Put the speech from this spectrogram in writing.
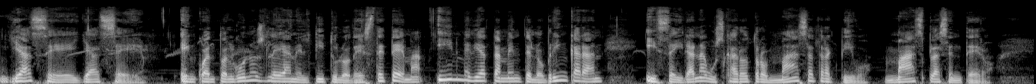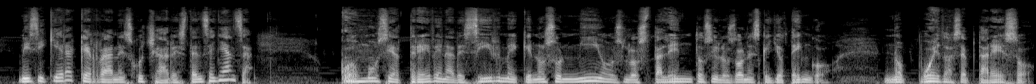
Ya sé, ya sé. En cuanto algunos lean el título de este tema, inmediatamente lo brincarán y se irán a buscar otro más atractivo, más placentero. Ni siquiera querrán escuchar esta enseñanza. ¿Cómo se atreven a decirme que no son míos los talentos y los dones que yo tengo? No puedo aceptar eso.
